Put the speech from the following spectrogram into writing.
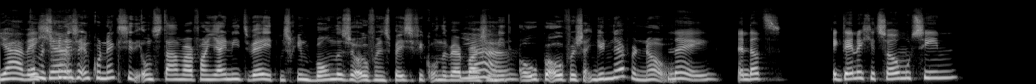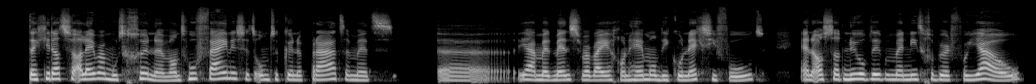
ja, weet Ja, misschien je... is er een connectie die ontstaan waarvan jij niet weet. Misschien bonden ze over een specifiek onderwerp waar ze niet open over zijn. You never know. Nee, en dat, ik denk dat je het zo moet zien dat je dat ze alleen maar moet gunnen. Want hoe fijn is het om te kunnen praten met, eh, ja, met mensen waarbij je gewoon helemaal die connectie voelt. En als dat nu op dit moment niet gebeurt voor jou,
